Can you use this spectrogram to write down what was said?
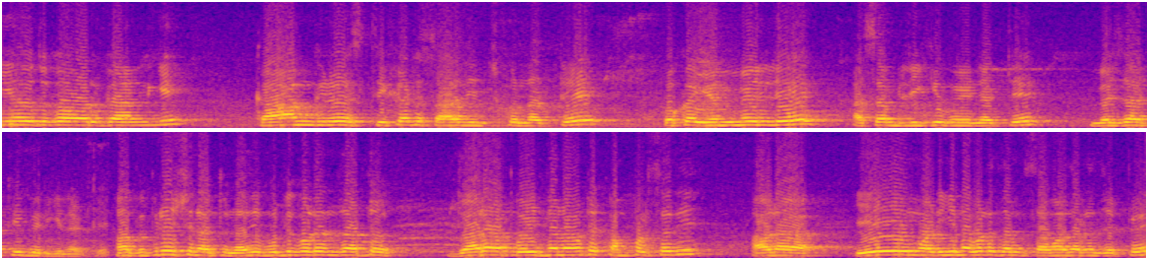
నియోజకవర్గానికి కాంగ్రెస్ టికెట్ సాధించుకున్నట్టే ఒక ఎమ్మెల్యే అసెంబ్లీకి పోయినట్టే మెజార్టీ పెరిగినట్టే. మా ప్రిపరేషన్ అవుతున్నది. బుద్ధి కూడా దాంట్లో ద్వారా పోయిందనంటే కంపల్సరీ ఆడ ఏం అడిగినా కూడా దానికి సమాధానం చెప్పే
